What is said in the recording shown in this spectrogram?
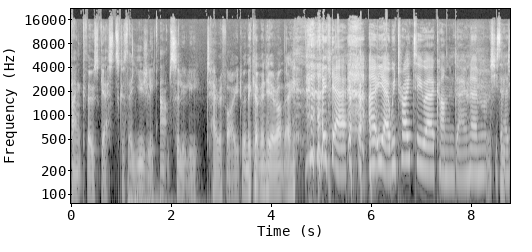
thank those guests because they're usually absolutely terrified when they come in here, aren't they? yeah, uh, yeah. We try to uh, calm them down. Um, she says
